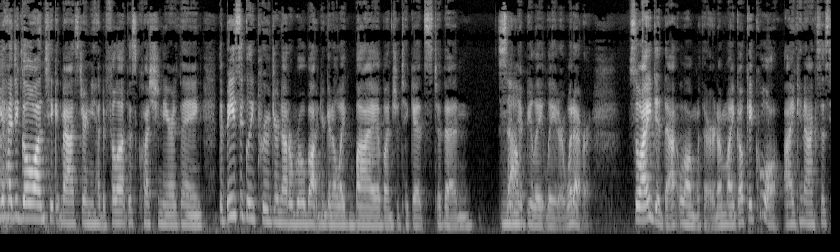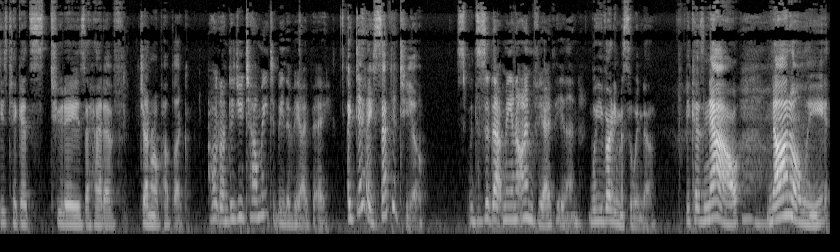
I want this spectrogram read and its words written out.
you had to go on Ticketmaster and you had to fill out this questionnaire thing that basically proved you're not a robot and you're gonna like buy a bunch of tickets to then Sell. manipulate later, whatever. So I did that along with her, and I'm like, okay, cool. I can access these tickets two days ahead of general public. Hold on. Did you tell me to be the VIP? I did. I sent it to you. Does that mean I'm VIP then? Well, you've already missed the window. Because now, not only,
